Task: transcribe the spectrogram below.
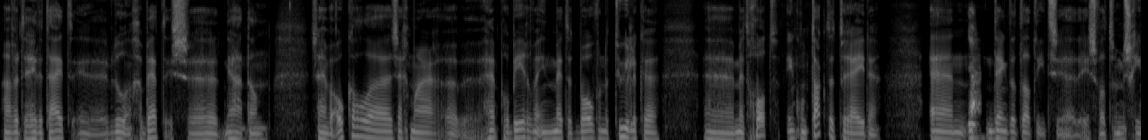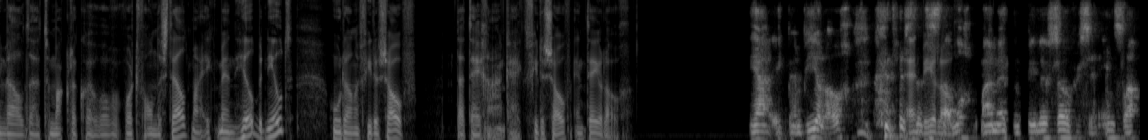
waar we de hele tijd, ik bedoel, een gebed is, ja, dan zijn we ook al, uh, zeg maar, uh, hè, proberen we in, met het bovennatuurlijke, met God in contact te treden. En ja. ik denk dat dat iets is wat misschien wel de, te makkelijk wordt verondersteld. Maar ik ben heel benieuwd hoe dan een filosoof daartegen aankijkt. Filosoof en theoloog. Ja, ik ben bioloog. dus en dat bioloog. Is nog maar met een filosofische inslag.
